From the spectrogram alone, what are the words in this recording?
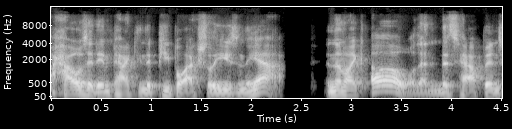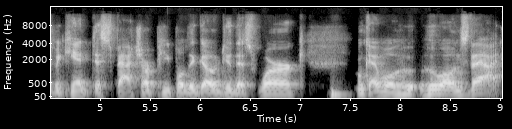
how is it impacting the people actually using the app? And then like, oh, well, then this happens. We can't dispatch our people to go do this work. Okay, well, who, who owns that?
